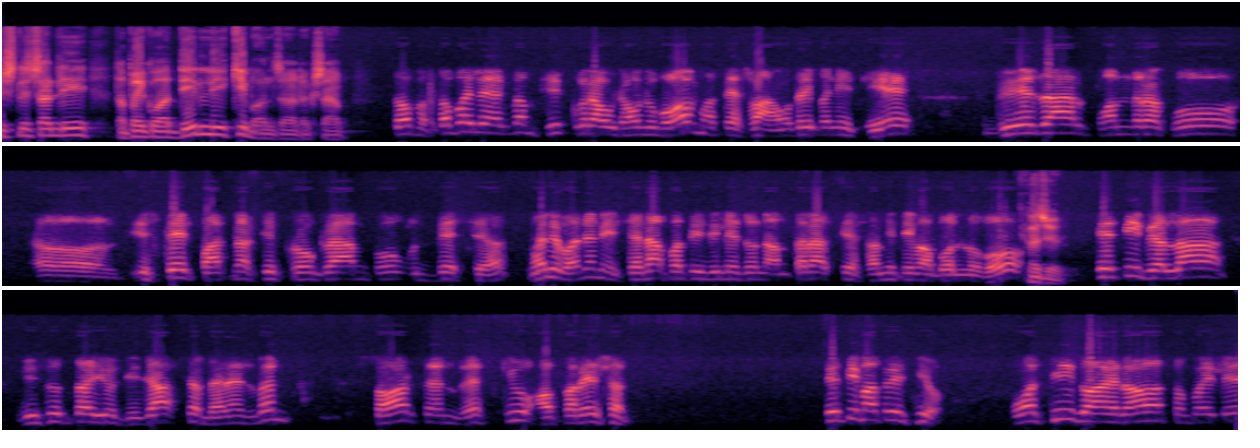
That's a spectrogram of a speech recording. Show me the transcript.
विश्लेषणले तपाईँको अध्ययनले के भन्छ अध्यक्ष साहब? तपाईँले एकदम ठिक कुरा उठाउनु भयो म त्यसमा आउँदै पनि थिएँ। दुई हजार पन्ध्रको स्टेट पार्टनरसिप प्रोग्रामको उद्देश्य। मैले भने नि सेनापतिजीले जुन अन्तर्राष्ट्रिय समितिमा बोल्नुभयो त्यति बेला विशुद्ध यो disaster management search and rescue operation त्यति मात्रै थियो पछि गएर तपाईँले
